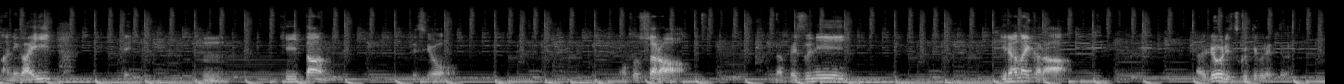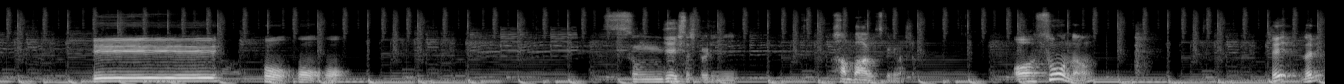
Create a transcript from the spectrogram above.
何がいいってうん。聞いたんですよ。そしたら、いや別にいらないから、料理作ってくれって言われて。へえ。ほうほうほすんげえ久しぶりにハンバーグ作りました。う。あ、そうなん？え、何？ん？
